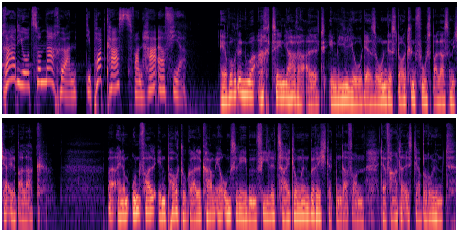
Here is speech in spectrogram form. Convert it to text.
Radio zum Nachhören. Die Podcasts von HR4. Er wurde nur 18 Jahre alt, Emilio, der Sohn des deutschen Fußballers Michael Ballack. Bei einem Unfall in Portugal kam er ums Leben. Viele Zeitungen berichteten davon. Der Vater ist ja berühmt.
